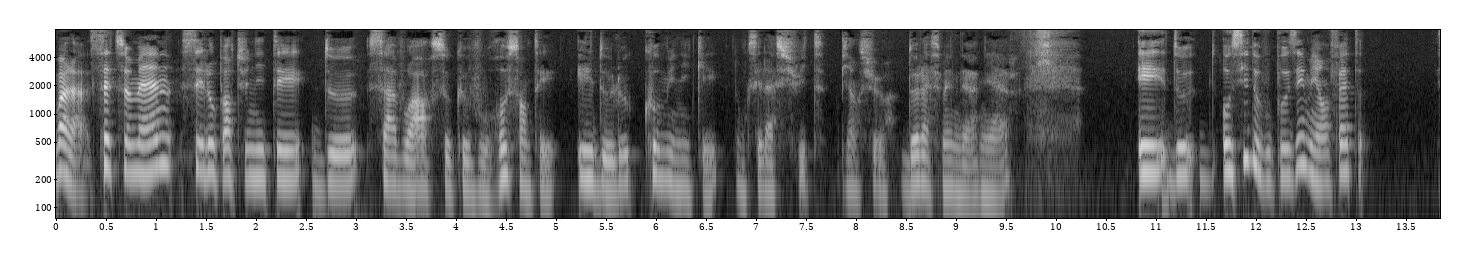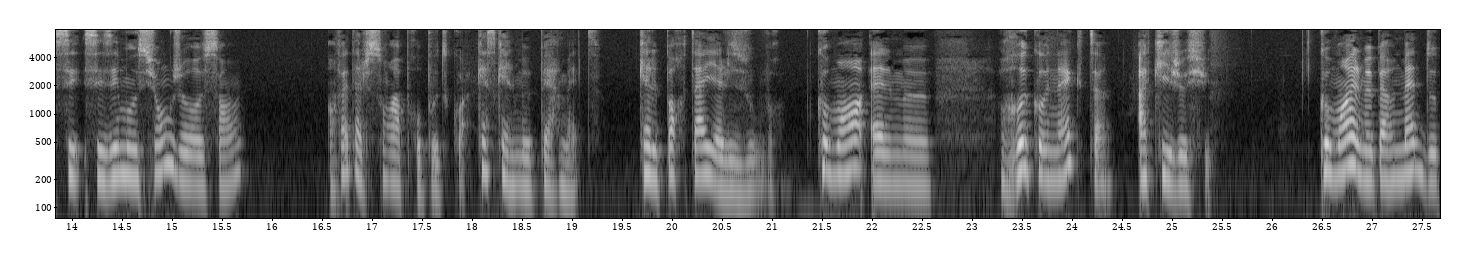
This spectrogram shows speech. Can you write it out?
voilà, cette semaine, c'est l'opportunité de savoir ce que vous ressentez et de le communiquer. Donc c'est la suite, bien sûr, de la semaine dernière. Et de, aussi de vous poser, mais en fait, ces, ces émotions que je ressens, en fait, elles sont à propos de quoi? Qu'est-ce qu'elles me permettent? Quel portail elles ouvrent, comment elles me reconnectent à qui je suis, comment elles me permettent de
